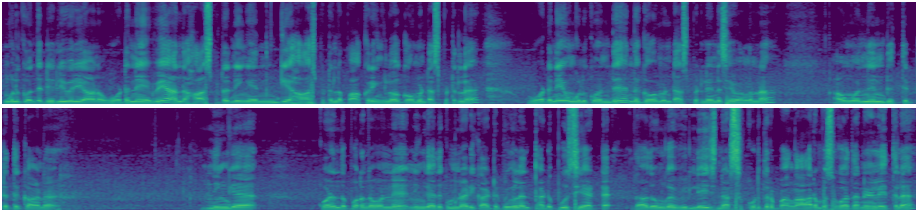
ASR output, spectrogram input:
உங்களுக்கு வந்து டெலிவரி ஆன உடனேவே அந்த ஹாஸ்பிட்டல் நீங்கள் எங்கே ஹாஸ்பிட்டலில் பார்க்குறீங்களோ கவர்மெண்ட் ஹாஸ்பிட்டலில் உடனே உங்களுக்கு வந்து இந்த கவர்மெண்ட் ஹாஸ்பிட்டலில் என்ன செய்வாங்கன்னா அவங்க வந்து இந்த திட்டத்துக்கான நீங்கள் குழந்த பிறந்த உடனே நீங்கள் அதுக்கு முன்னாடி காட்டிருப்பீங்களா அந்த தடுப்பூசி அட்டை. அதாவது உங்கள் வில்லேஜ் நர்ஸ் கொடுத்துருப்பாங்க ஆரம்ப சுகாதார நிலையத்தில்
